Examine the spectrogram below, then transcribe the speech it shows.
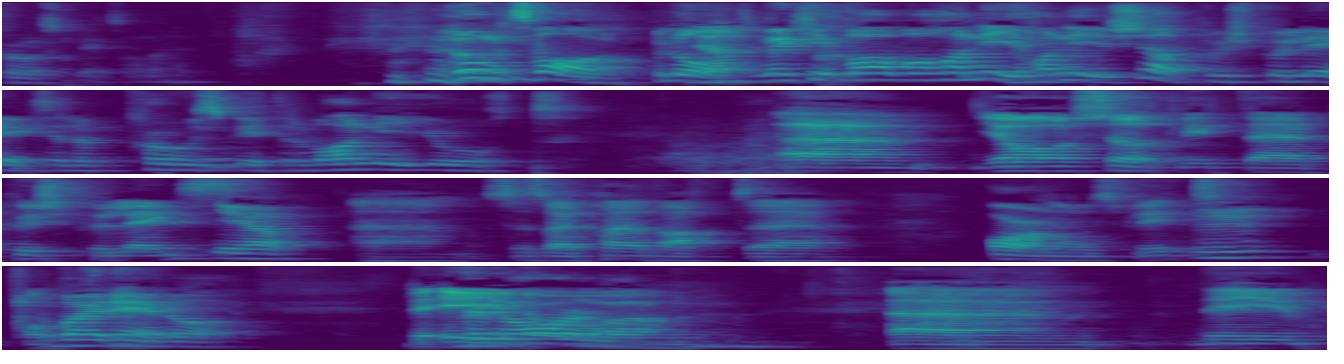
Pro split. heter. Långt svar, förlåt. Ja. Men vad, vad har ni? Har ni kört push pull legs eller pro split? Eller vad har ni gjort? Ehm, jag har kört lite push-pull legs. Ja. Ehm, sen så har jag prövat eh, Arnold split. Mm. Och vad är det då? Det är ju då... Ehm, det är ju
